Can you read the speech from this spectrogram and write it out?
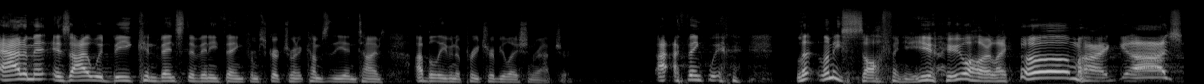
adamant as I would be convinced of anything from Scripture when it comes to the end times, I believe in a pre tribulation rapture. I, I, think we. Let, let me soften you. you. You all are like, oh my gosh,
